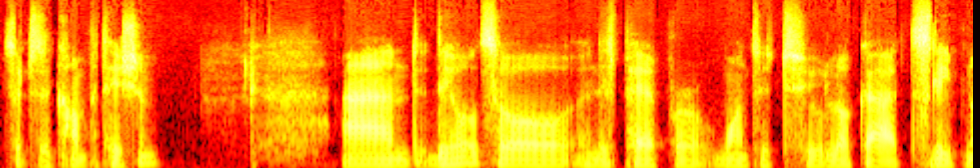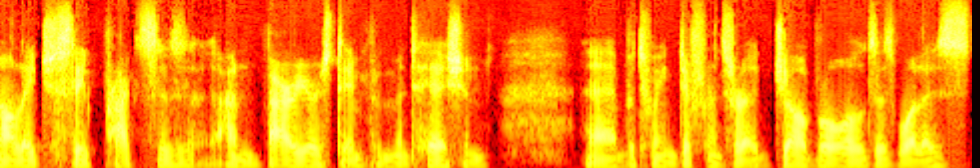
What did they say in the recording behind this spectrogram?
such as a competition. And they also, in this paper, wanted to look at sleep knowledge, sleep practices, and barriers to implementation uh, between different sort of job roles as well as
